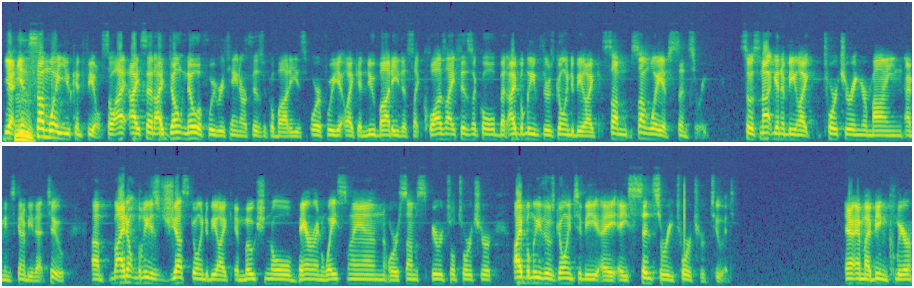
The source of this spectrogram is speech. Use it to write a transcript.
Yeah, in Hmm. some way you can feel. So I, I said I don't know if we retain our physical bodies or if we get like a new body that's like quasi physical, but I believe there's going to be like some some way of sensory. So it's not going to be like torturing your mind. I mean, it's going to be that too. Um, but I don't believe it's just going to be like emotional, barren wasteland or some spiritual torture. I believe there's going to be a, a sensory torture to it. Am I being clear?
